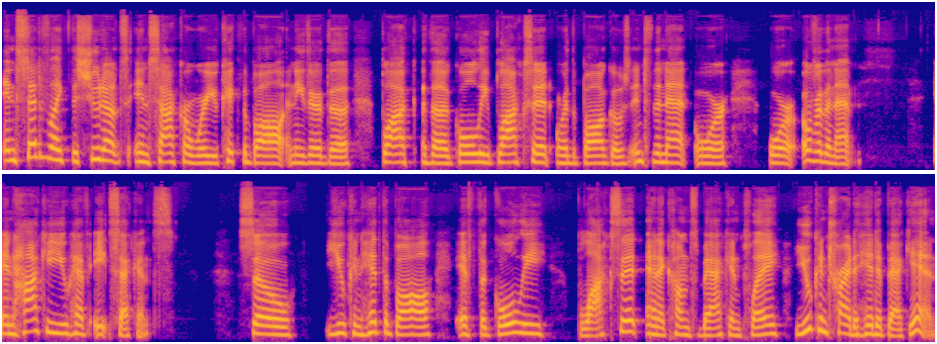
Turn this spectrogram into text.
instead of like the shootouts in soccer where you kick the ball and either the block the goalie blocks it or the ball goes into the net or or over the net in hockey you have 8 seconds so you can hit the ball if the goalie blocks it and it comes back in play you can try to hit it back in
